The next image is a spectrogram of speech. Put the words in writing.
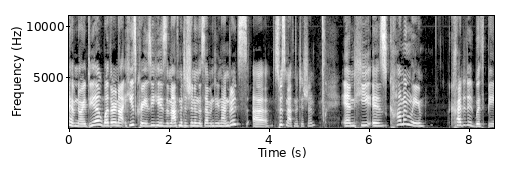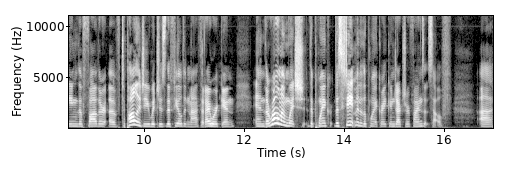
I have no idea whether or not he's crazy. He's a mathematician in the 1700s, uh, Swiss mathematician, and he is commonly credited with being the father of topology, which is the field in math that I work in, and the realm in which the, point, the statement of the Poincare conjecture finds itself. Uh,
